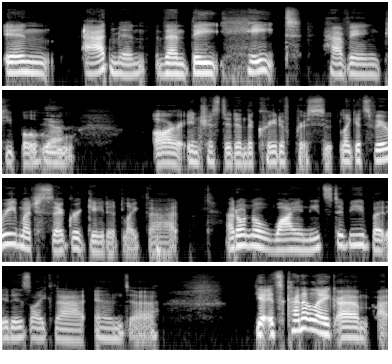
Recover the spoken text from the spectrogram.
in admin, then they hate having people who Yeah. are interested in the creative pursuit. Like it's very much segregated like that. I don't know why it needs to be, but it is like that. And uh yeah, it's kind of like um I,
